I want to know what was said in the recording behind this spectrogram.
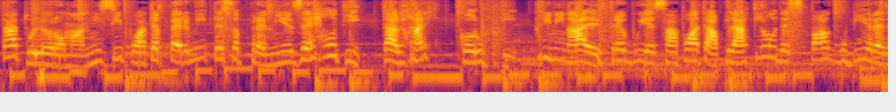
statul românii poate permite să premieze hotii, talhari, coruptii, criminali trebuie să poată plăti o despagubire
